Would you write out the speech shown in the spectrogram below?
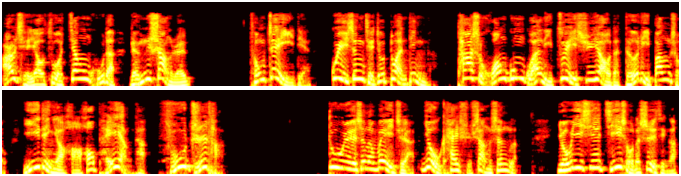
而且要做江湖的人上人。从这一点，桂生姐就断定了，他是皇宫馆里最需要的得力帮手，一定要好好培养他，扶植他。杜月笙的位置啊，又开始上升了。有一些棘手的事情啊，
